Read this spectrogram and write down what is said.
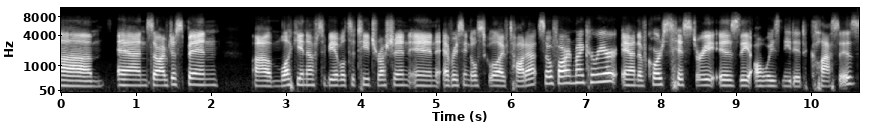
Um, and so I've just been um, lucky enough to be able to teach Russian in every single school I've taught at so far in my career. And of course, history is the always needed classes.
